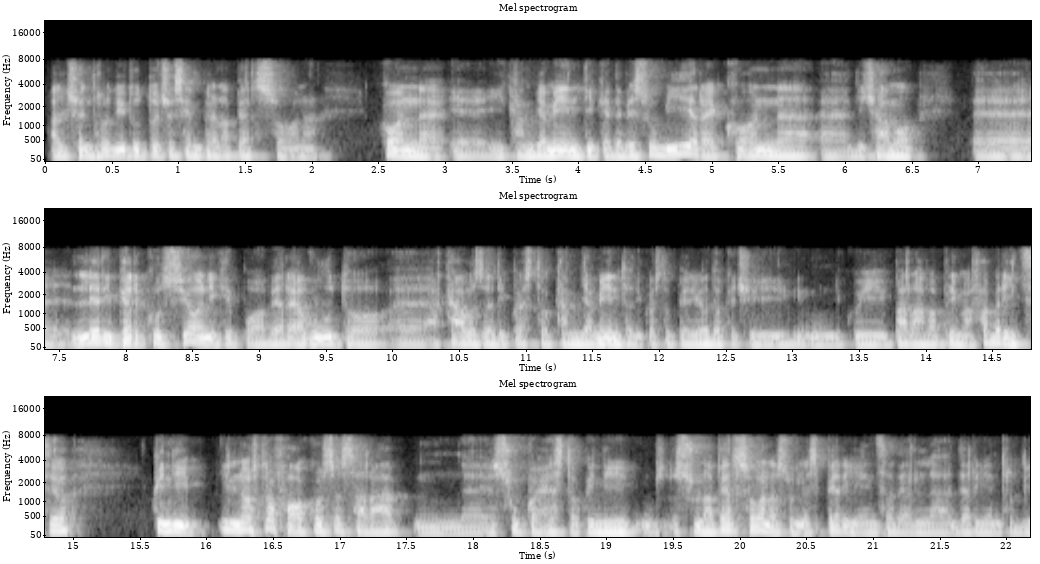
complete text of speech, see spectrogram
al centro di tutto c'è sempre la persona, con eh, i cambiamenti che deve subire, con eh, diciamo, eh, le ripercussioni che può avere avuto eh, a causa di questo cambiamento, di questo periodo ci, di cui parlava prima Fabrizio. Quindi il nostro focus sarà mh, eh, su questo, quindi sulla persona, sull'esperienza del, del rientro di,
